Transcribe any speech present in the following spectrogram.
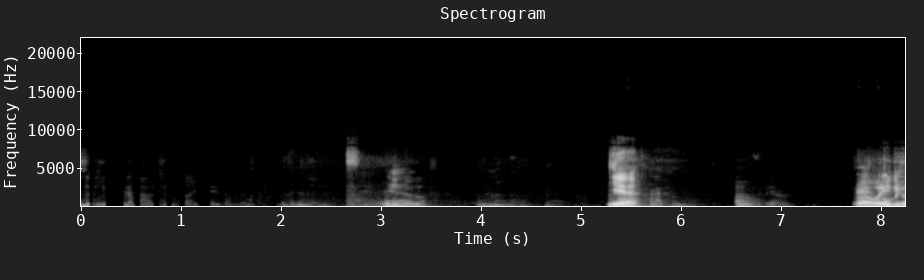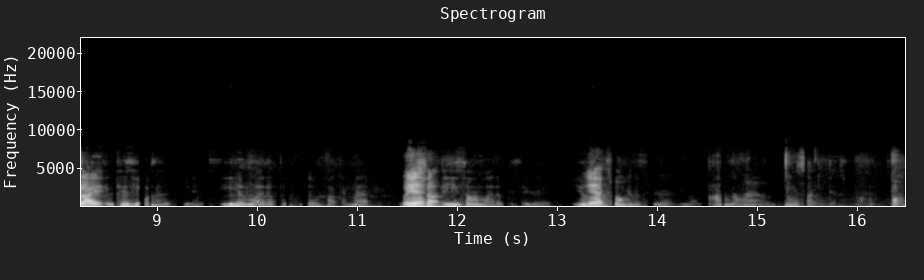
his wife. Yeah, he was. He was about to like. Yeah. Oh yeah. Yeah. What do you do? 'cause I, cause he wasn't, he didn't see him light up the, the fucking meth. But Yeah. he saw, he saw him light up the cigarette. He was Yeah. like smoking the cigarette and like hung around. He was like, fuck.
